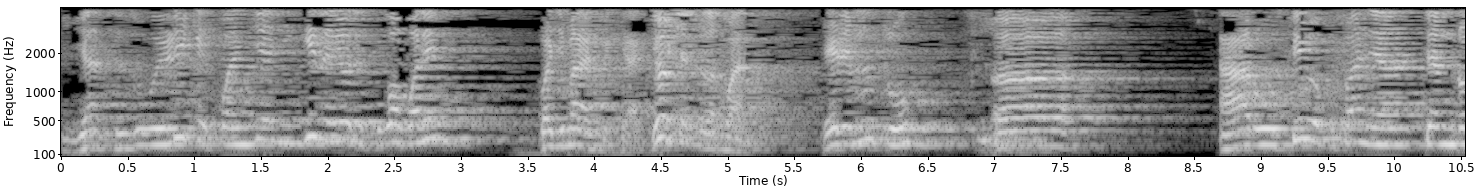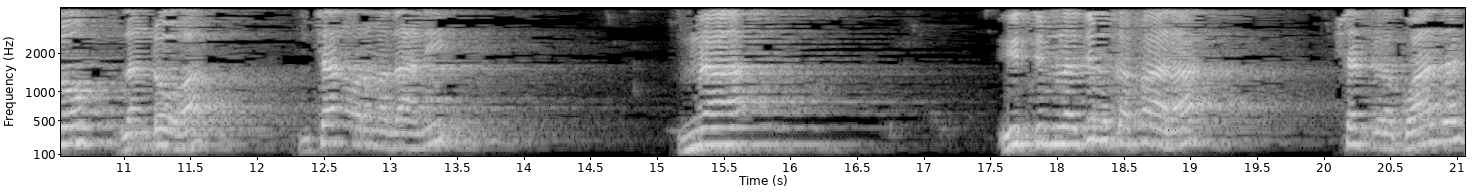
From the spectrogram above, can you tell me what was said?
yasizuilike kwa njia nyingine yote isipokuwa kwa nini? Kwa jimaa pekee yake. Hiyo sharti la kwanza. Ili mtu uh, aruhusiwe kufanya tendo la ndoa mchana wa Ramadhani na isimlazimu kafara sharti la kwanza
